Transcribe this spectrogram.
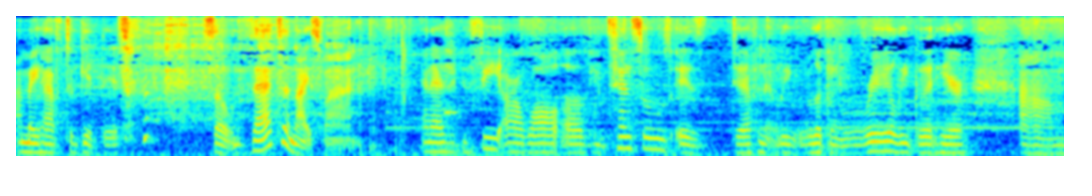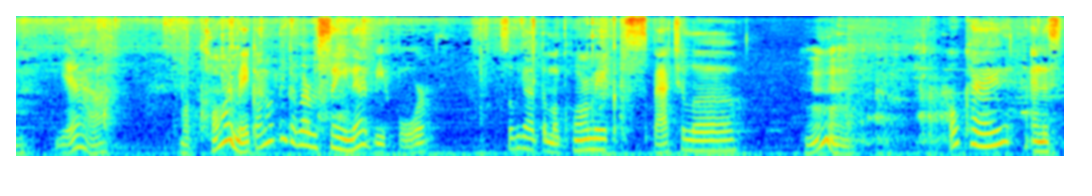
I may have to get this. so that's a nice find. And as you can see, our wall of utensils is definitely looking really good here. Um, yeah. McCormick. I don't think I've ever seen that before. So we got the McCormick spatula. Hmm. Okay. And it's,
